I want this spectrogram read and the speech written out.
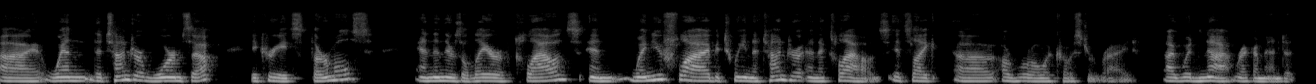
Uh, when the tundra warms up it creates thermals and then there's a layer of clouds. And when you fly between the tundra and the clouds, it's like uh, a roller coaster ride. I would not recommend it.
